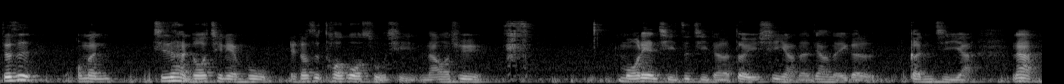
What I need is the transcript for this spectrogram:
就是我们其实很多青年部也都是透过暑期，然后去磨练起自己的对于信仰的这样的一个根基啊。那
